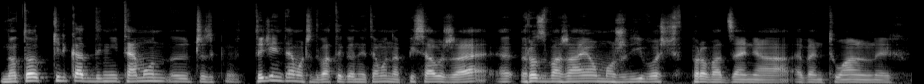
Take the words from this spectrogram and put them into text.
No to kilka dni temu, czy tydzień temu, czy dwa tygodnie temu napisał, że e, rozważają możliwość wprowadzenia ewentualnych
